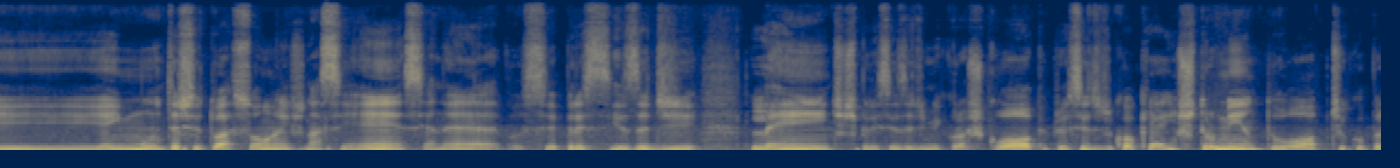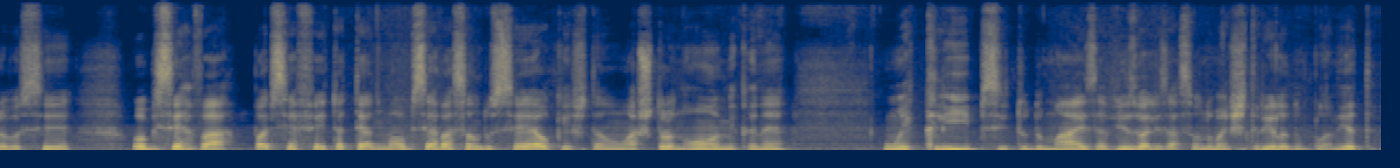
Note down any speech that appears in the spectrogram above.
e em muitas situações na ciência, né, você precisa de lentes, precisa de microscópio, precisa de qualquer instrumento óptico para você observar. Pode ser feito até numa observação do céu, questão astronômica, né? um eclipse e tudo mais, a visualização de uma estrela, de um planeta.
